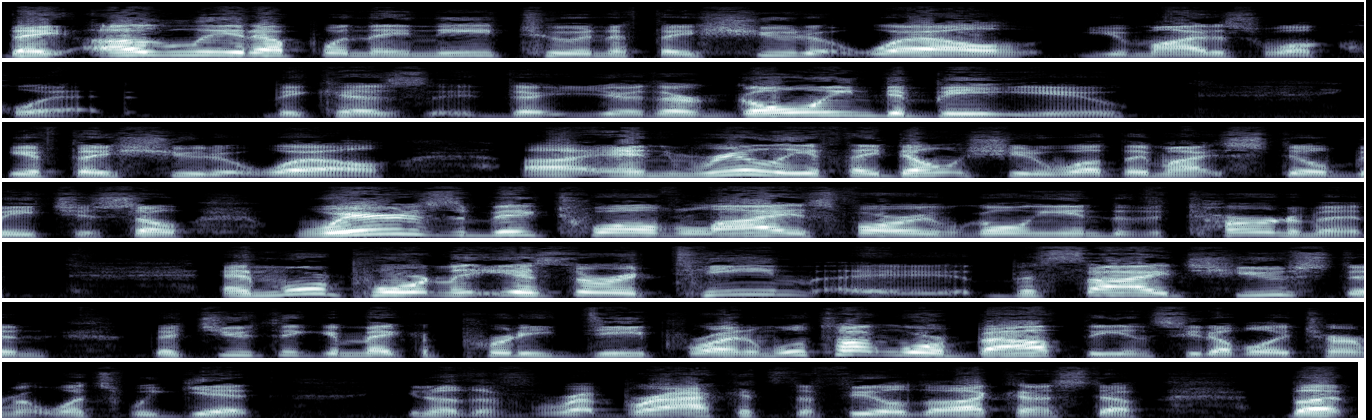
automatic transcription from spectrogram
they ugly it up when they need to, and if they shoot it well, you might as well quit because they're, they're going to beat you if they shoot it well. Uh, and really, if they don't shoot it well, they might still beat you. So, where does the Big 12 lie as far as going into the tournament? And more importantly, is there a team uh, besides Houston that you think can make a pretty deep run? And we'll talk more about the NCAA tournament once we get, you know, the brackets, the field, all that kind of stuff. But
